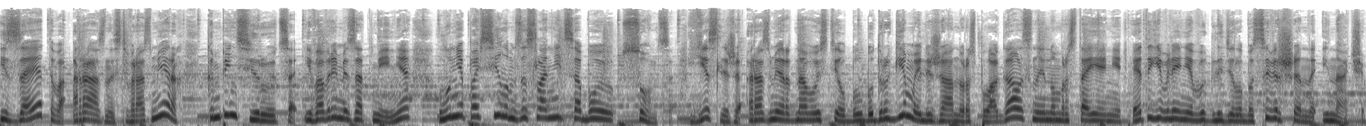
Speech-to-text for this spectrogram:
Из-за этого разность в размерах компенсируется, и во время затмения Луне по силам заслонить собою Солнце. Если же размер одного из тел был бы другим, или же оно располагалось на ином расстоянии, это явление выглядело бы совершенно иначе.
